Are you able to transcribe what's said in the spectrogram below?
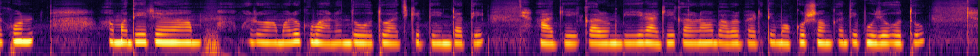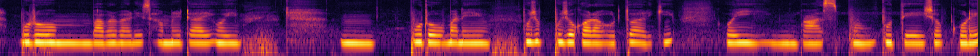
এখন আমাদের আমারও আমারও খুব আনন্দ হতো আজকের দিনটাতে। আগে, কারণ বিয়ের আগে, কারণ আমার বাবার বাড়িতে মকর সংক্রান্তি পুজো হতো। পুরো বাবার বাড়ির সামনেটায় ওই পুরো মানে পুজো পুজো করা হতো আর কি। ওই বাঁশ পুঁতে এইসব করে।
